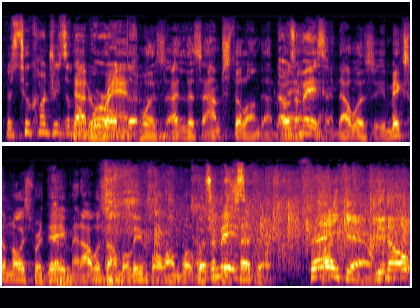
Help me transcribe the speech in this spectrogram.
There's two countries in That the world rant that was. Uh, listen, I'm still on that. That was amazing. man. That was. It makes some noise for Dave, man. I was unbelievable on what, what was you just said amazing. there. Thank But, you. You know,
